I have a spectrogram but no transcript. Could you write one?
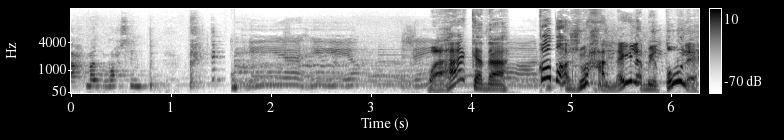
أحمد محسن. وهكذا قضى جحا الليل بطوله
